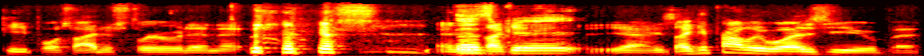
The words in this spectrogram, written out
people, so I just threw it in it. and That's he's like, great. yeah, he's like, it probably was you, but,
